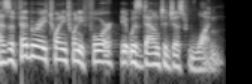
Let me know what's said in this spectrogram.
As of February 2024, it was down to just one.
